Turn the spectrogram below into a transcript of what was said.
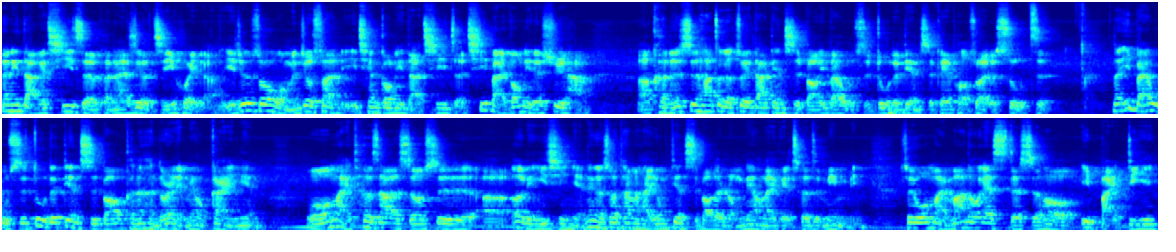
但你打个七折可能还是有机会的。也就是说，我们就算一千公里打七折，七百公里的续航啊，可能是它这个最大电池包一百五十度的电池可以跑出来的数字。那一百五十度的电池包，可能很多人也没有概念。我买特斯拉的时候是呃二零一七年，那个时候他们还用电池包的容量来给车子命名，所以我买 Model S 的时候一百 D，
